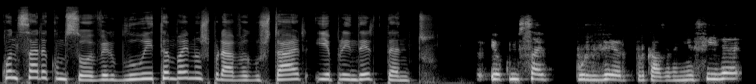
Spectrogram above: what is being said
Quando Sara começou a ver Bluey, também não esperava gostar e aprender tanto. eu comecei por ver por causa da minha filha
